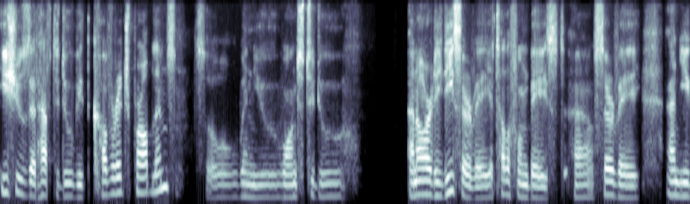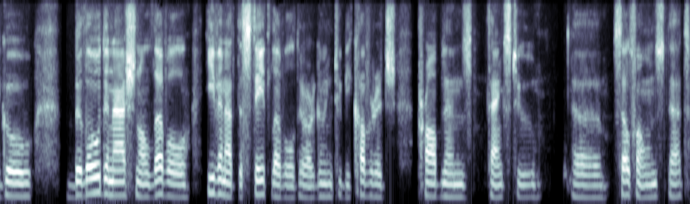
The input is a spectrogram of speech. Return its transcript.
issues that have to do with coverage problems. So when you want to do an RDD survey, a telephone-based uh, survey, and you go below the national level, even at the state level, there are going to be coverage problems thanks to uh, cell phones that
